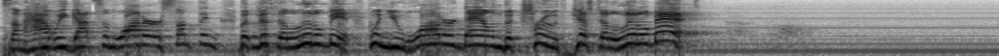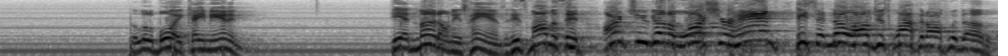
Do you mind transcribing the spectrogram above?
Somehow we got some water or something, but just a little bit. When you water down the truth just a little bit, the little boy came in and he had mud on his hands. And his mama said, Aren't you going to wash your hand? He said, No, I'll just wipe it off with the other one.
